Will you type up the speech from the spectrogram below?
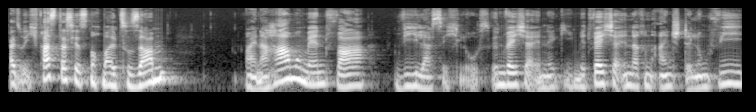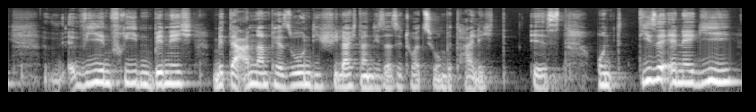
Also ich fasse das jetzt nochmal zusammen. Mein Aha-Moment war, wie lasse ich los? In welcher Energie? Mit welcher inneren Einstellung? Wie, wie in Frieden bin ich mit der anderen Person, die vielleicht an dieser Situation beteiligt ist? Und diese Energie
